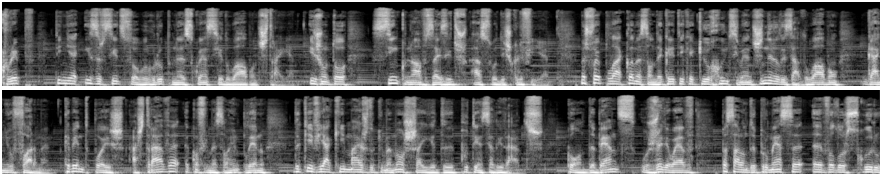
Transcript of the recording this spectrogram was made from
Creep tinha exercido sobre o grupo na sequência do álbum de estreia e juntou cinco novos êxitos à sua discografia. Mas foi pela aclamação da crítica que o reconhecimento generalizado do álbum ganhou forma, cabendo depois à estrada a confirmação em pleno de que havia aqui mais do que uma mão cheia de potencialidades. Com The Bands, os Radiohead passaram de promessa a valor seguro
